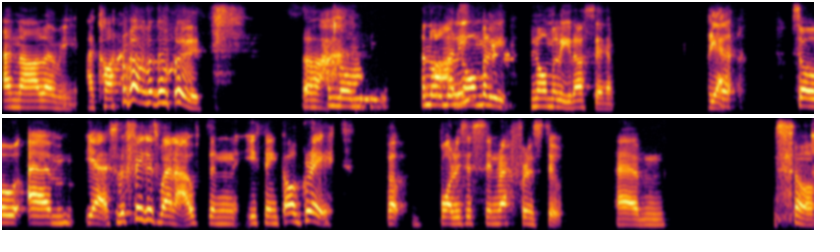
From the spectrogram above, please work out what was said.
anomaly. I can't remember the word. Anomaly. Anomaly. Anomaly. Anomaly. That's it. Yeah. yeah. So um yeah, so the figures went out, and you think, oh great, but what is this in reference to? Um, so,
